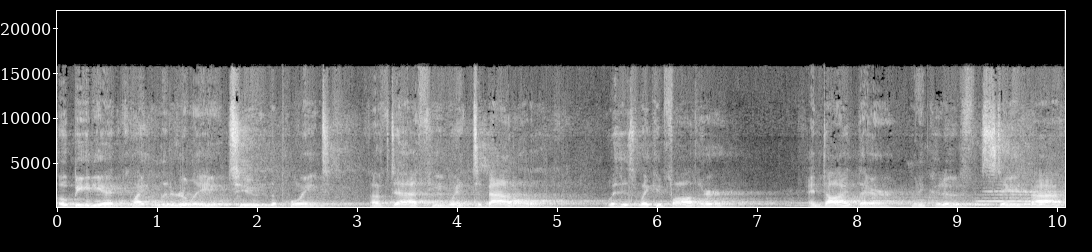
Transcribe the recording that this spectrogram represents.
obedient, quite literally, to the point of death. He went to battle with his wicked father and died there when he could have stayed back.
